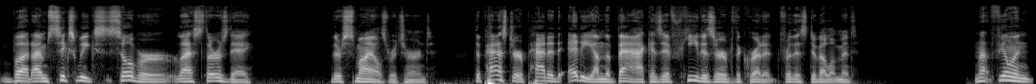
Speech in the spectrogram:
But I'm six weeks sober last Thursday. Their smiles returned. The pastor patted Eddie on the back as if he deserved the credit for this development. I'm not feeling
